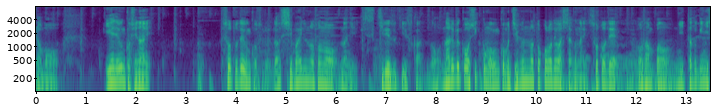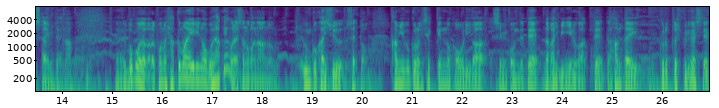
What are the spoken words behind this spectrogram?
いや、もう、家でうんこしない、外でうんこする。だから柴犬のその、何、綺麗好きですか？の、なるべくおしっこもうんこも自分のところではしたくない。外でお散歩に行った時にしたいみたいな。えー僕もだからこの100枚入りの500円ぐらいしたのかなあの、うんこ回収セット。紙袋に石鹸の香りが染み込んでて、中にビニールがあって、反対くるっとひっくり返して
